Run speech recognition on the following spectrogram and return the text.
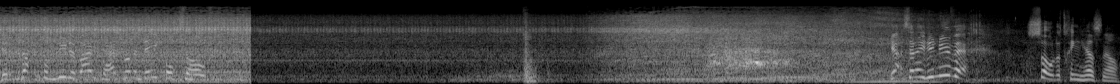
De verdachte komt nu naar buiten. Hij heeft wel een deken op zijn hoofd. Ja, ze nu weg. Zo, dat ging heel snel.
